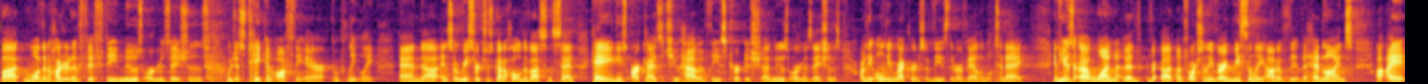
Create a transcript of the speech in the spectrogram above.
but more than 150 news organizations were just taken off the air completely. And, uh, and so researchers got a hold of us and said, hey, these archives that you have of these Turkish uh, news organizations are the only records of these that are available today. And here's uh, one, uh, uh, unfortunately, very recently out of the, the headlines. Uh, I,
